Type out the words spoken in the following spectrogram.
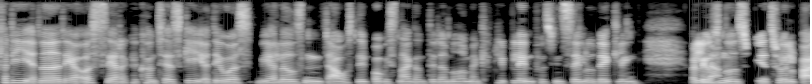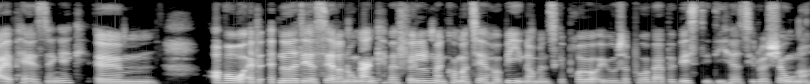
Fordi at noget af det, jeg også ser, der kan komme til at ske, og det er jo også, vi har lavet sådan et afsnit, hvor vi snakker om det der med, at man kan blive blind på sin selvudvikling, og lave ja. sådan noget spirituel bypassing, ikke? Øhm, og hvor at, at noget af det, jeg ser, der nogle gange kan være fælden, man kommer til at hoppe i, når man skal prøve at øve sig på at være bevidst i de her situationer.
